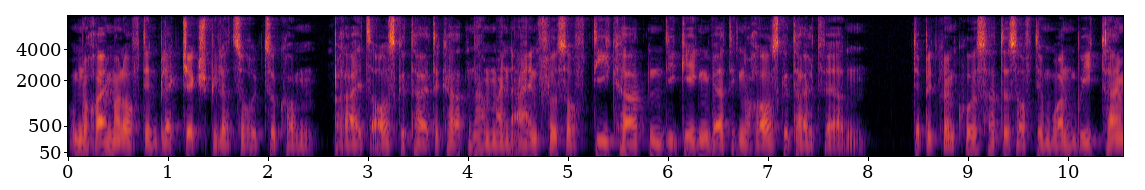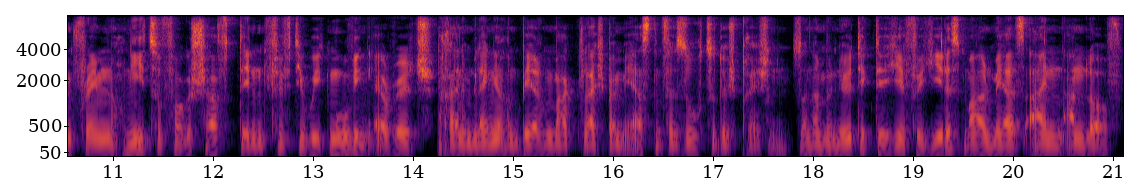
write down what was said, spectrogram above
Um noch einmal auf den Blackjack-Spieler zurückzukommen. Bereits ausgeteilte Karten haben einen Einfluss auf die Karten, die gegenwärtig noch ausgeteilt werden. Der Bitcoin-Kurs hat es auf dem One-Week-Timeframe noch nie zuvor geschafft, den 50-Week Moving Average nach einem längeren Bärenmarkt gleich beim ersten Versuch zu durchbrechen, sondern benötigte hierfür jedes Mal mehr als einen Anlauf.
